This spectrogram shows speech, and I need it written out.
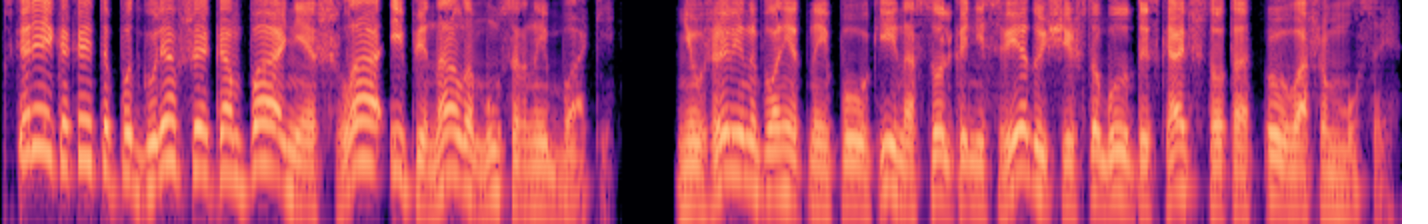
Скорее, какая-то подгулявшая компания шла и пинала мусорные баки. Неужели инопланетные пауки настолько несведущие, что будут искать что-то в вашем мусоре?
